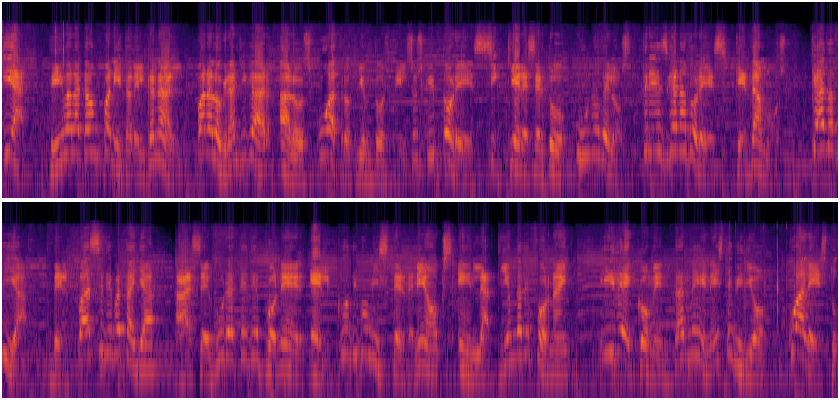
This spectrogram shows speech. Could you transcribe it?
y activa la campanita del canal para lograr llegar a los 400.000 suscriptores. Si quieres ser tú uno de los tres ganadores que damos cada día del pase de batalla, asegúrate de poner el código Mister de Neox en la tienda de Fortnite y de comentarme en este vídeo cuál es tu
